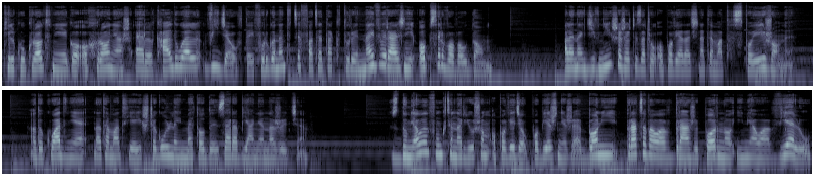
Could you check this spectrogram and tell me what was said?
Kilkukrotnie jego ochroniarz Earl Caldwell widział w tej furgonetce faceta, który najwyraźniej obserwował dom. Ale najdziwniejsze rzeczy zaczął opowiadać na temat swojej żony, a dokładnie na temat jej szczególnej metody zarabiania na życie. Zdumiałym funkcjonariuszom opowiedział pobieżnie, że Bonnie pracowała w branży porno i miała wielu,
